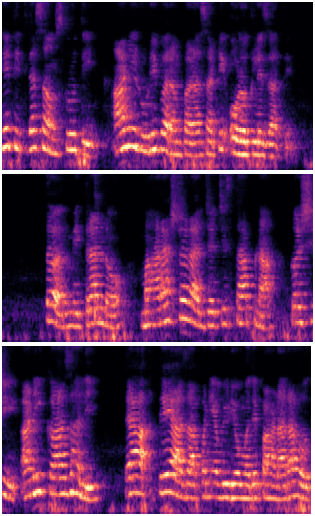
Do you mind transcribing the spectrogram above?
हे तिथल्या संस्कृती आणि रूढी परंपरासाठी ओळखले जाते. तर मित्रांनो महाराष्ट्र राज्याची स्थापना कशी आणि का झाली त्या ते आज आपण या व्हिडिओमध्ये पाहणार आहोत.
